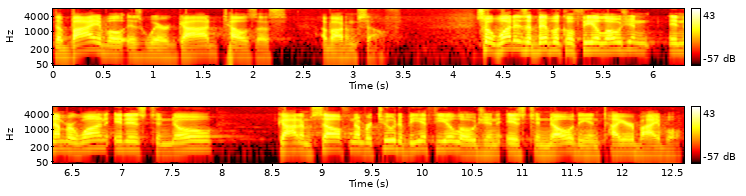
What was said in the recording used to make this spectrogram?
the Bible is where God tells us about himself. So, what is a biblical theologian? In number one, it is to know God Himself. Number two, to be a theologian is to know the entire Bible.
